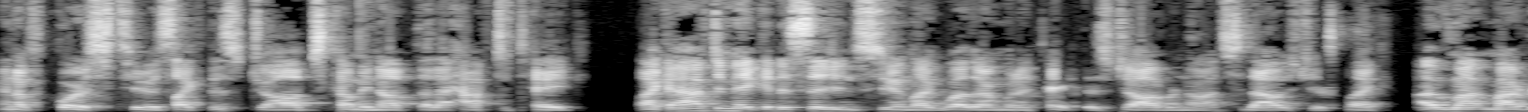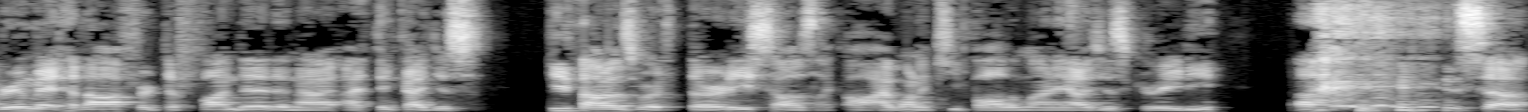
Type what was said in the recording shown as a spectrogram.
and of course, too, it's like this job's coming up that I have to take. Like, I have to make a decision soon, like whether I'm going to take this job or not. So that was just like I, my, my roommate had offered to fund it, and I, I think I just he thought it was worth thirty, so I was like, oh, I want to keep all the money. I was just greedy. Uh, so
